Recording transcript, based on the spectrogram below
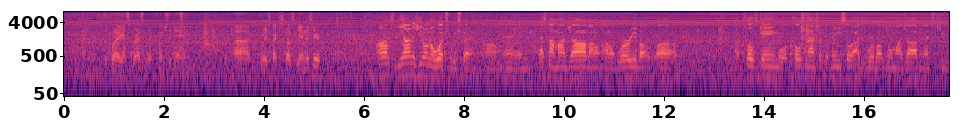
the play against Nebraska that clinched the game. Uh, can we expect a special game this year? Um, to be honest, you don't know what to expect, um, and, and that's not my job. I don't, I don't worry about uh, a close game or a close matchup of any sort. I just worry about doing my job and executing.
